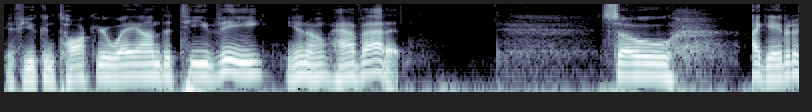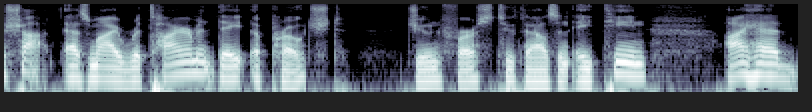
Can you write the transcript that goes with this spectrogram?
if you can talk your way onto TV, you know, have at it. So I gave it a shot. As my retirement date approached, June 1st, 2018, I had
